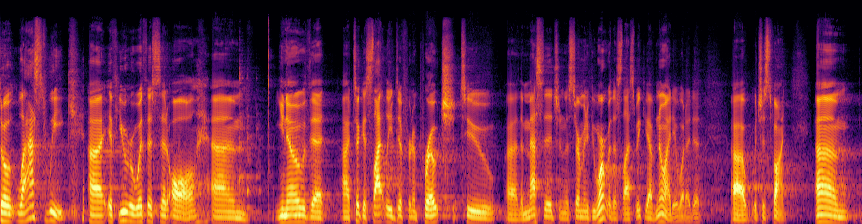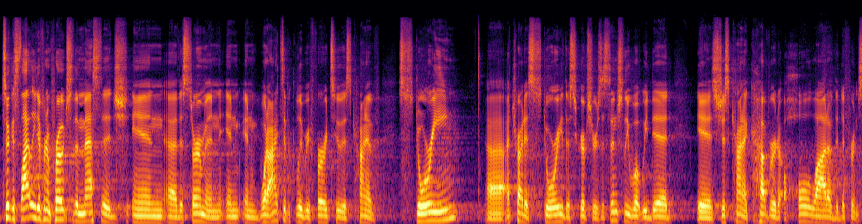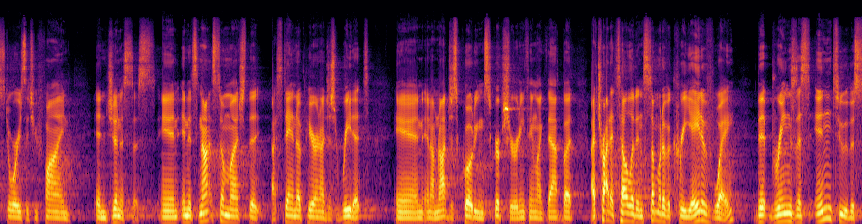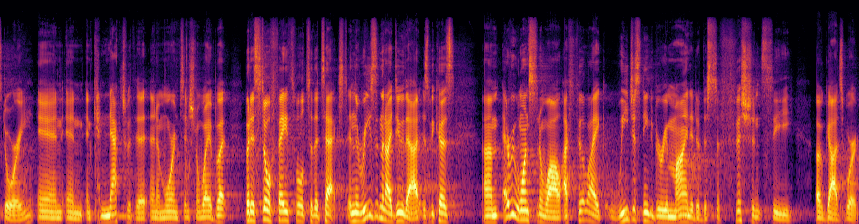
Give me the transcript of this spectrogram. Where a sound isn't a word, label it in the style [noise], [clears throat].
So, last week, uh, if you were with us at all, um, you know that I took a slightly different approach to uh, the message and the sermon. If you weren't with us last week, you have no idea what I did, uh, which is fine. Um, took a slightly different approach to the message in uh, the sermon in, in what I typically refer to as kind of storying. Uh, I try to story the scriptures. Essentially, what we did is just kind of covered a whole lot of the different stories that you find in Genesis. And, and it's not so much that I stand up here and I just read it, and, and I'm not just quoting scripture or anything like that, but I try to tell it in somewhat of a creative way that brings us into the story and, and, and connect with it in a more intentional way, but, but it's still faithful to the text. And the reason that I do that is because um, every once in a while, I feel like we just need to be reminded of the sufficiency of God's word,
